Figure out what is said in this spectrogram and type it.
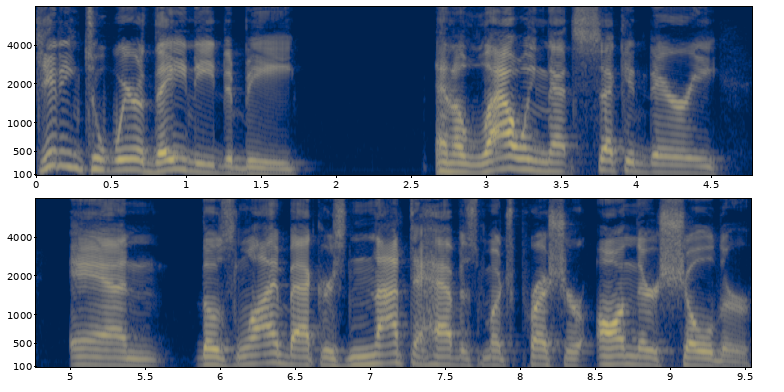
getting to where they need to be and allowing that secondary and those linebackers not to have as much pressure on their shoulder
